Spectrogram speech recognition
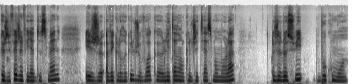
que j'ai fait, j'ai fait il y a deux semaines, et je, avec le recul, je vois que l'état dans lequel j'étais à ce moment-là, je le suis beaucoup moins.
